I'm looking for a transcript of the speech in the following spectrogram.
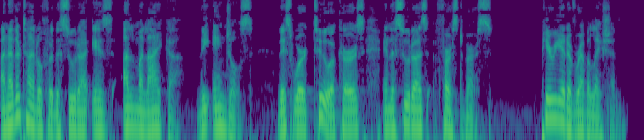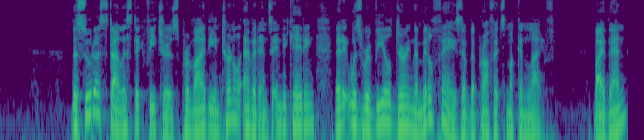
Another title for the surah is Al-Malaika, the angels. This word too occurs in the surah's first verse. Period of revelation. The surah's stylistic features provide the internal evidence indicating that it was revealed during the middle phase of the Prophet's Meccan life. By then,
